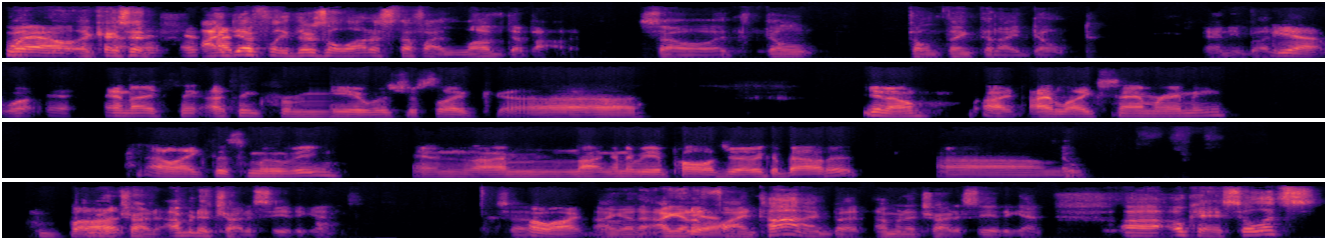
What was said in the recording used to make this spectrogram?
But well like I said, and- I think- definitely there's a lot of stuff I loved about it. So it's don't don't think that I don't. Anybody? yeah well and i think i think for me it was just like uh you know i i like sam raimi i like this movie and i'm not going to be apologetic about it um Nope. I'm gonna but try to I'm gonna try to see it again. So oh i, I gotta I gotta yeah. find time, but I'm gonna try to see it again. Uh, okay, so let's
